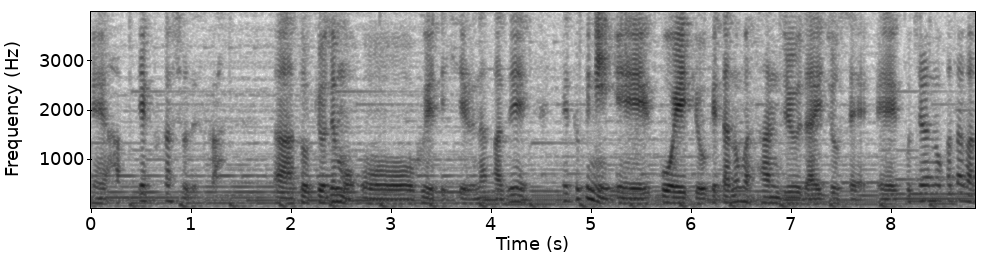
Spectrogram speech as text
え800箇所ですか、東京でも増えてきている中で、特に好影響を受けたのが30代女性、こちらの方々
